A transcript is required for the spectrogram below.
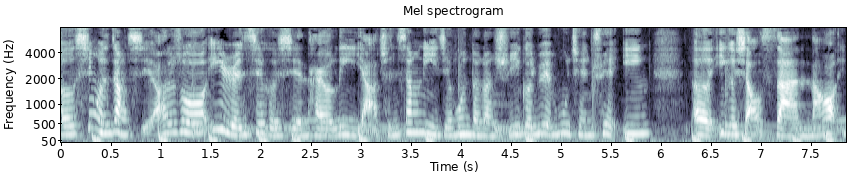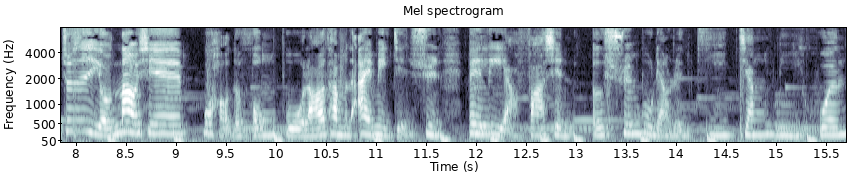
呃，新闻是这样写啊，他就说艺人谢和弦还有丽亚陈香妮结婚短短十一个月，目前却因呃一个小三，然后就是有闹一些不好的风波，然后他们的暧昧简讯被丽亚发现而宣布两人即将离婚，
